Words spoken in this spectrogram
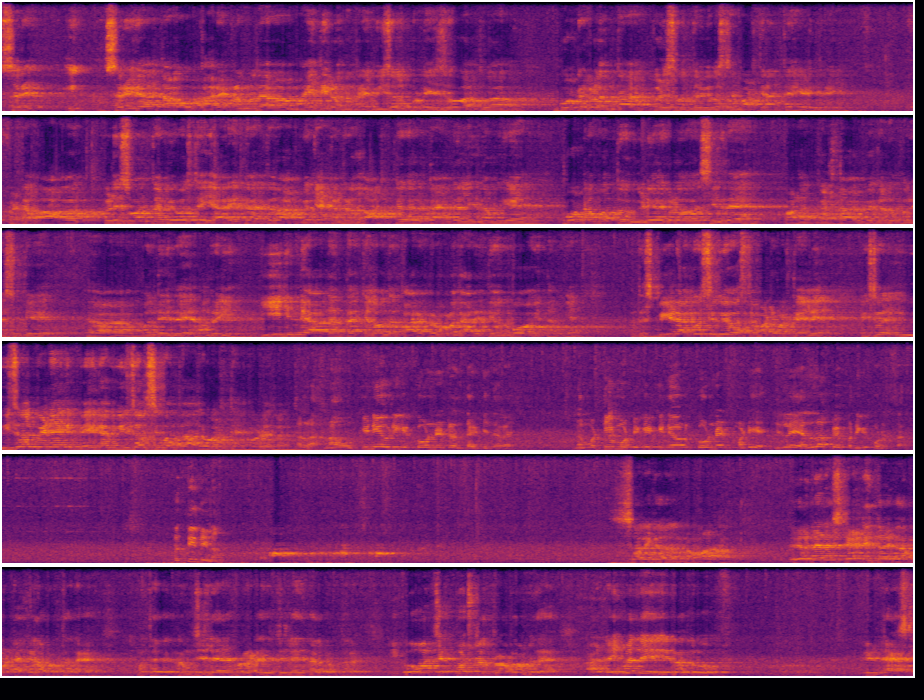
ಸರಿ, ಈ ಸರ್ ಈಗ ತಾವು ಕಾರ್ಯಕ್ರಮದ ಮಾಹಿತಿಗಳನ್ನು, ಅಂದರೆ ವಿಜುವಲ್ ಫುಟೇಜು ಅಥವಾ ಫೋಟೋಗಳನ್ನು ಕಳಿಸುವಂಥ ವ್ಯವಸ್ಥೆ ಮಾಡ್ತೀರ ಅಂತ ಹೇಳಿದ್ರಿ. ಬಟ್ ಆ ಕಳಿಸುವಂಥ ವ್ಯವಸ್ಥೆ ಯಾರಿಗೆ ಆಗ್ತದ ಆಗ್ಬೇಕು. ಯಾಕಂದರೆ ಲಾಸ್ಟ್ ಟೈಮ್ನಲ್ಲಿ ನಮಗೆ ಫೋಟೋ ಮತ್ತು ವಿಡಿಯೋಗಳು ಸಿಗದೆ ಭಾಳ ಕಷ್ಟ ಆಗಬೇಕಾದ ಪರಿಸ್ಥಿತಿ ಬಂದಿದೆ. ಅಂದರೆ ಈ ಹಿಂದೆ ಆದಂಥ ಕೆಲವೊಂದು ಕಾರ್ಯಕ್ರಮಗಳಲ್ಲಿ ಆ ರೀತಿ ಅನುಭವ ಆಗಿತ್ತು ನಮಗೆ. ಮತ್ತು ಸ್ಪೀಡಾಗೂ ಸಿಗುವ ವ್ಯವಸ್ಥೆ ಮಾಡಿರೋ ಅಷ್ಟೇ ಅಲ್ಲಿ ವಿಜುವಲ್ ಮೀಡಿಯಾಗೆ ಬೇಗ ವಿಜುವಲ್ ಸಿಗುವಂತಾದ್ರೂ ಅಷ್ಟೇ ಒಳ್ಳೆಯದು ಅಲ್ಲ ನಾವು ಕಿಣಿಯವರಿಗೆ ಕೋರ್ಡಿನೇಟರ್ ಅಂತ ಇಟ್ಟಿದ್ದೇವೆ. ನಮ್ಮ ಟೀಮ್ ಒಟ್ಟಿಗೆ ಕಿಣಿಯವರು ಕೋರ್ಡಿನೇಟ್ ಮಾಡಿ ಜಿಲ್ಲೆಯ ಎಲ್ಲ ಪೇಪರಿಗೆ ಕೊಡ್ತಾರೆ ಪ್ರತಿದಿನ. ಸರ್ ಈಗ ನಮ್ಮ ಬೇರೆ ಬೇರೆ ಸ್ಟೇಟಿಂದ ಈಗ ಮಠಕ್ಕೆಲ್ಲ ಬರ್ತಾರೆ. ಮತ್ತೆ ನಮ್ಮ ಜಿಲ್ಲೆ ಹೊರಗಡೆ ಜಿಲ್ಲೆಯಿಂದ ಬರ್ತಾರೆ. ಈ ಗೋವಾ ಚೆಕ್ ಪೋಸ್ಟಲ್ಲಿ ಪ್ರಾಬ್ಲಮ್ ಇದೆ. ಆ ಟೈಮಲ್ಲಿ ಏನಾದರೂ ಈ ಟ್ಯಾಕ್ಸ್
